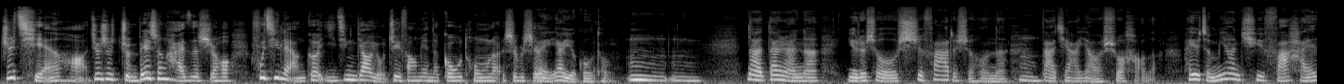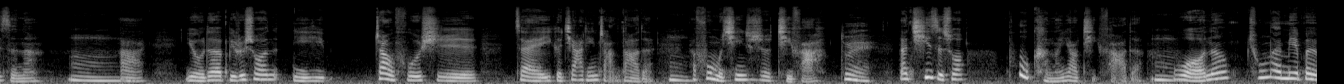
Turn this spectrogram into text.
之前，哈，就是准备生孩子的时候，夫妻两个一定要有这方面的沟通了，是不是？对，，要有沟通。嗯嗯那当然呢，有的时候事发的时候呢，嗯大家要说好了。还有怎么样去罚孩子呢？嗯啊，有的比如说你丈夫是在一个家庭长大的，嗯他父母亲就是体罚，对，那妻子说不可能要体罚的，嗯我呢从来没有被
